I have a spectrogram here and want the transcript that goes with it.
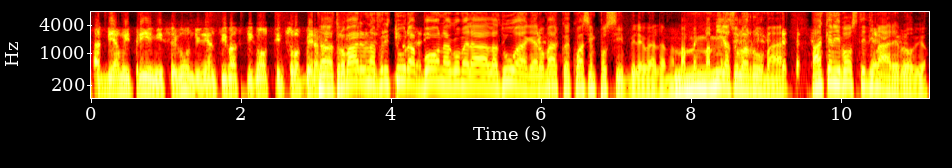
abbiamo i primi, i secondi, gli antipasti cotti, insomma veramente... Tra- trovare una frittura buona come la, la tua, caro Marco, è quasi impossibile quella, ma, ma- ma mica solo a Roma, eh. anche nei posti di mare proprio.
